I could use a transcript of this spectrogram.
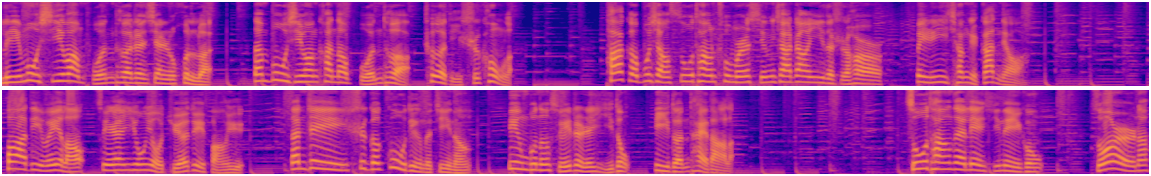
李牧希望普恩特镇陷入混乱，但不希望看到普恩特彻底失控了。他可不想苏汤出门行侠仗义的时候。被人一枪给干掉啊！画地为牢虽然拥有绝对防御，但这是个固定的技能，并不能随着人移动，弊端太大了。苏汤在练习内功，左耳呢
